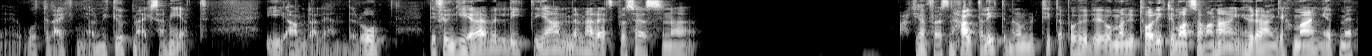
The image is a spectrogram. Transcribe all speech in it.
eh, återverkningar och mycket uppmärksamhet i andra länder. Och det fungerar väl lite grann med de här rättsprocesserna jämförelsen haltar lite, men om du tittar på hur det, om man nu tar det i klimatsammanhang, hur det engagemanget med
